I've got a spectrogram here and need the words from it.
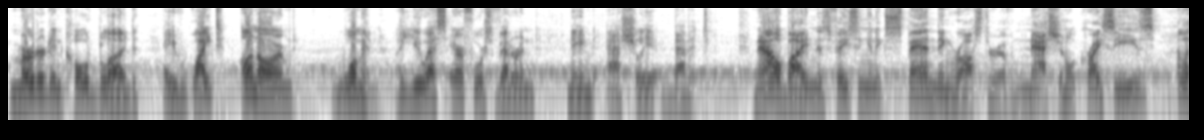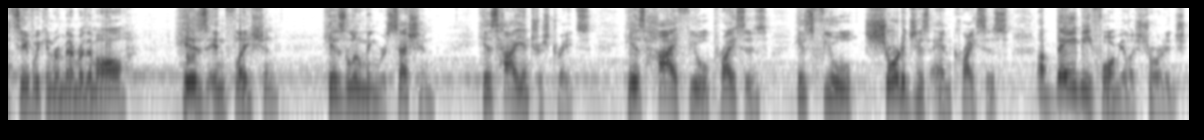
murdered in cold blood a white, unarmed woman, a U.S. Air Force veteran named Ashley Babbitt. Now Biden is facing an expanding roster of national crises. And let's see if we can remember them all his inflation, his looming recession, his high interest rates, his high fuel prices, his fuel shortages and crisis, a baby formula shortage,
